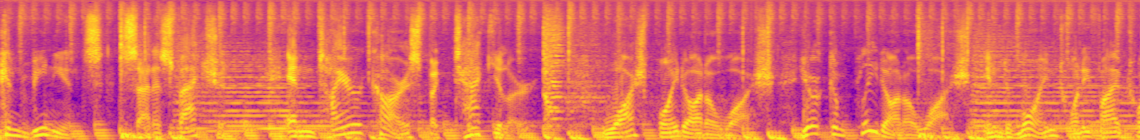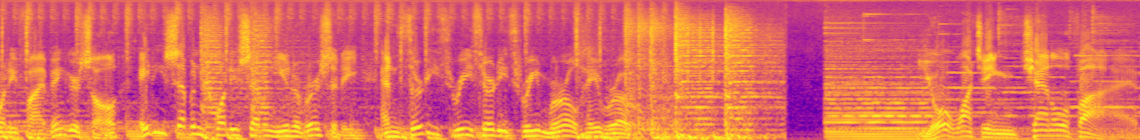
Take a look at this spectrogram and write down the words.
convenience, satisfaction. Entire car spectacular. Washpointe Auto Wash, your complete auto wash in Des Moines, 2525 Ingersoll, 8727 University, and 3333 Merle Hay Road. You're watching Channel 5.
